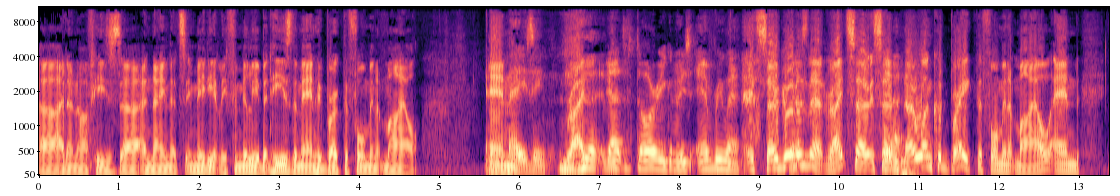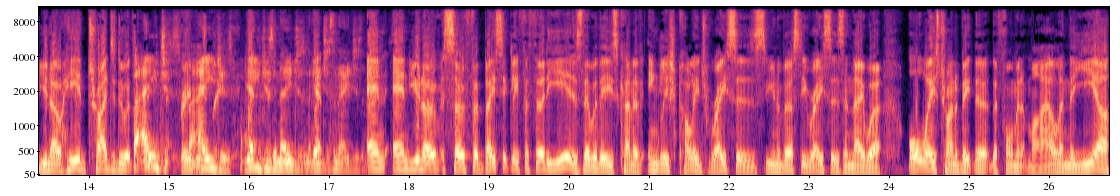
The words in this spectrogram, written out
Uh, I don't know if he's uh, a name that's immediately familiar, but he is the man who broke the four minute mile. And, amazing, right? that story goes everywhere. It's so good, yeah. isn't it? Right? So, so yeah. no one could break the four minute mile, and you know he had tried to do it for ages, for ages, for ages and ages and ages and ages. And and you know, so for basically for thirty years, there were these kind of English college races, university races, and they were always trying to beat the the four minute mile. And the year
